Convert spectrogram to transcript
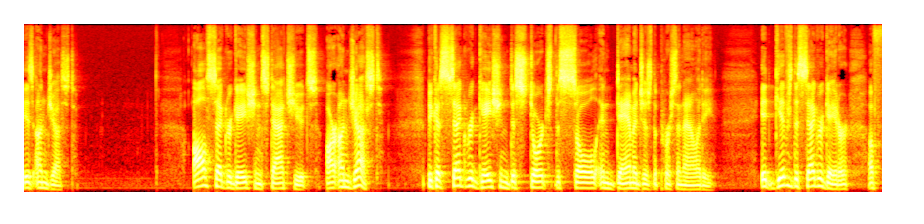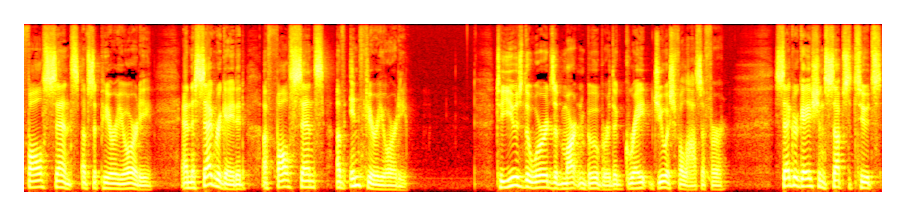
is unjust. All segregation statutes are unjust because segregation distorts the soul and damages the personality. It gives the segregator a false sense of superiority and the segregated a false sense of inferiority. To use the words of Martin Buber, the great Jewish philosopher, segregation substitutes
